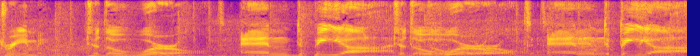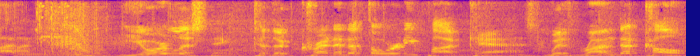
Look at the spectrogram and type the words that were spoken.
Streaming to the world and beyond. To the world and beyond. You're listening to the Credit Authority Podcast with Rhonda Kulch.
